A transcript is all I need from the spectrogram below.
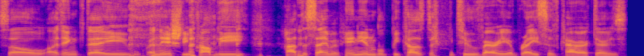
So I think they initially probably had the same opinion, but because they're two very abrasive characters,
